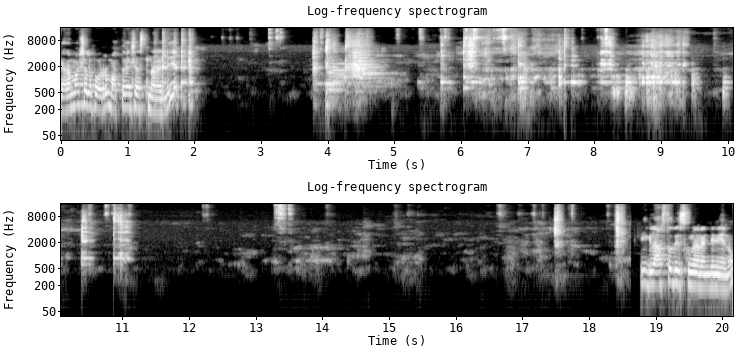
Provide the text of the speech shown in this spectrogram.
గరం మసాలా పౌడర్ మొత్తం వేసేస్తున్నానండి. ఈ గ్లాస్తో తీసుకున్నానండి నేను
